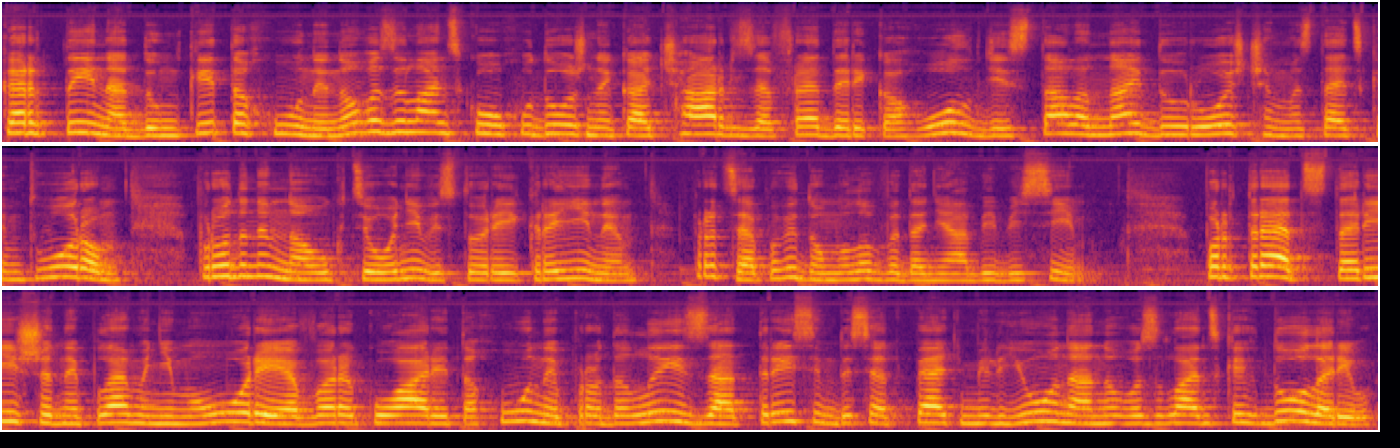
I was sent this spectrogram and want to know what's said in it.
Картина Думки та хуни новозеландського художника Чарльза Фредеріка Голді стала найдорожчим мистецьким твором, проданим на аукціоні в історії країни. Про це повідомило видання BBC. Портрет старішини племені Маорі в Арекуарі та Хуни продали за 3,75 мільйона новозеландських доларів,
